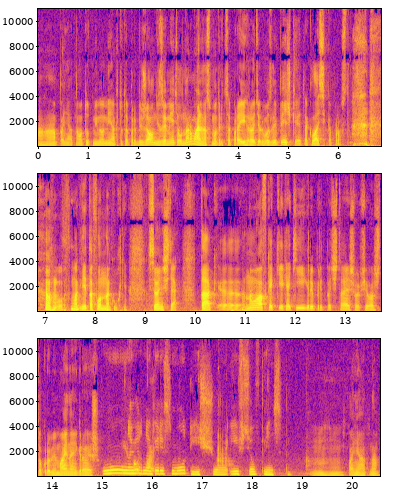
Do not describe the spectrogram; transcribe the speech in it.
Ага, понятно. Вот тут мимо меня кто-то пробежал, не заметил. Нормально смотрится проигрыватель возле печки. Это классика просто. Вот, магнитофон на кухне. Все ништяк. Так, э, ну а в какие, какие игры предпочитаешь вообще? Во что кроме Майна играешь? Ну, наверное. Гаррис Мод еще, и все, в принципе. Понятно.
